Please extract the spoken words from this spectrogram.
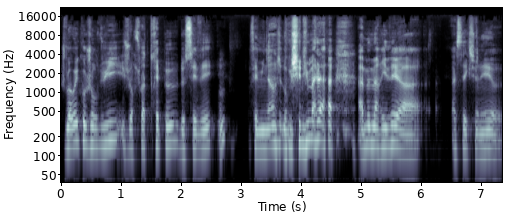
je dois avouer qu'aujourd'hui, je reçois très peu de CV mmh. féminins, donc j'ai du mal à, à même arriver à, à sélectionner. Euh,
